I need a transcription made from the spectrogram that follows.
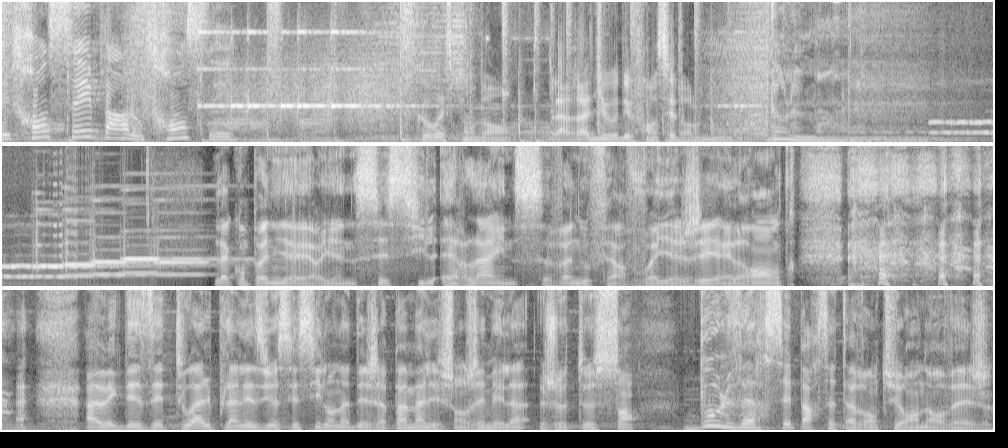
Les Français parlent aux Français. Correspondant, la radio des Français dans le monde. Dans le monde. La compagnie aérienne Cecil Airlines va nous faire voyager. Elle rentre avec des étoiles plein les yeux. Cécile, on a déjà pas mal échangé, mais là, je te sens bouleversé par cette aventure en Norvège.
